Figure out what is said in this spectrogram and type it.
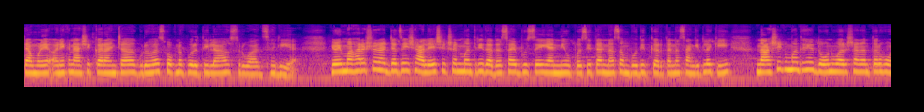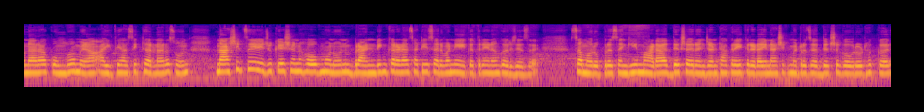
त्यामुळे अनेक नाशिककरांच्या गृहस्वप्नपूर्तीला सुरुवात झाली आहे. यावेळी महाराष्ट्र राज्याचे शालेय शिक्षण मंत्री दादासाहेब भुसे यांनी उपस्थितांना संबोधित करताना सांगितलं की नाशिकमध्ये दोन वर्षानंतर होणारा कुंभमेळा ऐतिहासिक ठरणार असून नाशिकचे एज्युकेशन हब म्हणून ब्रँडिंग करण्यासाठी सर्वांनी एकत्र येणं गरजेचं आहे. समारोप प्रसंगी म्हाडा अध्यक्ष रंजन ठाकरे क्रेडाई नाशिक मेट्रोचे अध्यक्ष गौरव ठक्कर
